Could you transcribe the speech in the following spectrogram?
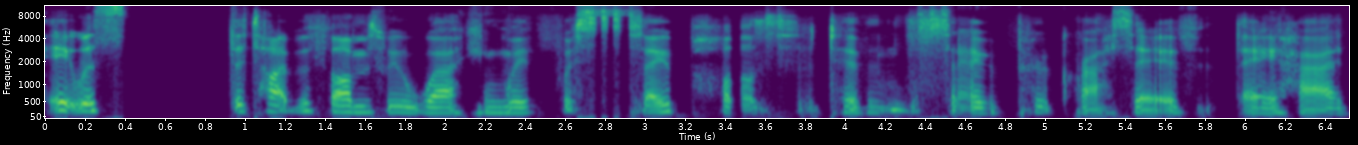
it was the type of farmers we were working with were so positive and so progressive. They had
